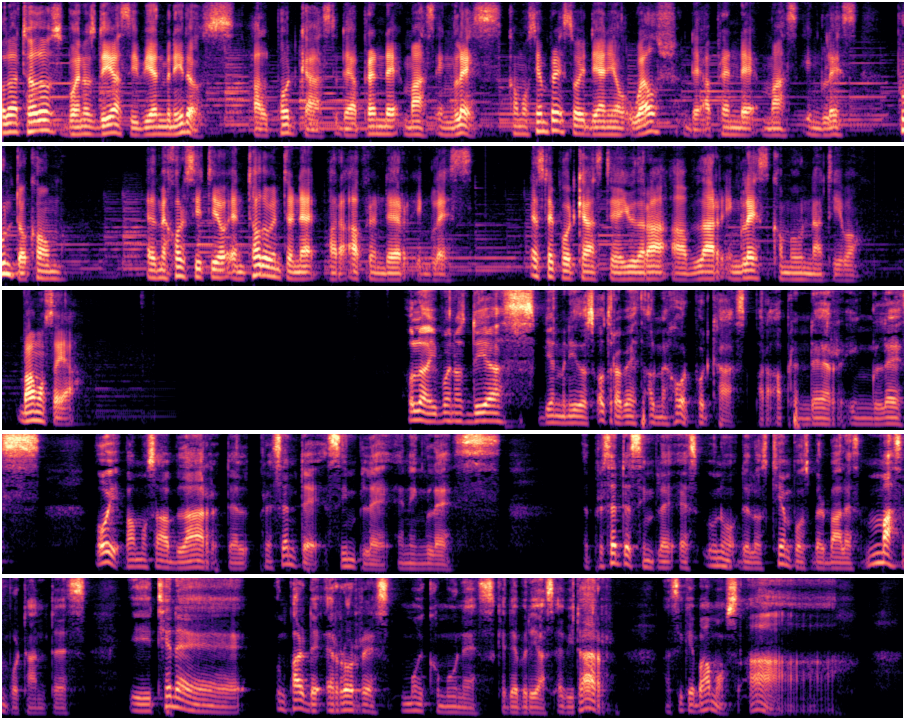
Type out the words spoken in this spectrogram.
Hola a todos, buenos días y bienvenidos al podcast de Aprende Más Inglés. Como siempre, soy Daniel Welsh de aprendemásinglés.com, el mejor sitio en todo Internet para aprender inglés. Este podcast te ayudará a hablar inglés como un nativo. Vamos allá. Hola y buenos días, bienvenidos otra vez al mejor podcast para aprender inglés. Hoy vamos a hablar del presente simple en inglés. El presente simple es uno de los tiempos verbales más importantes y tiene un par de errores muy comunes que deberías evitar. Así que vamos a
